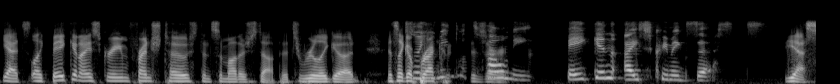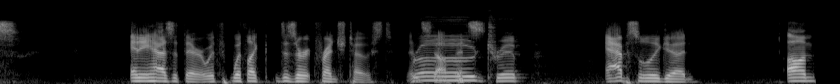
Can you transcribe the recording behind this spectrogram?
Yeah, it's like bacon ice cream, French toast, and some other stuff. It's really good. It's like a breakfast you mean to dessert. tell me bacon ice cream exists? Yes. And he has it there with with like dessert French toast and Road stuff. It's trip. absolutely good. Um,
